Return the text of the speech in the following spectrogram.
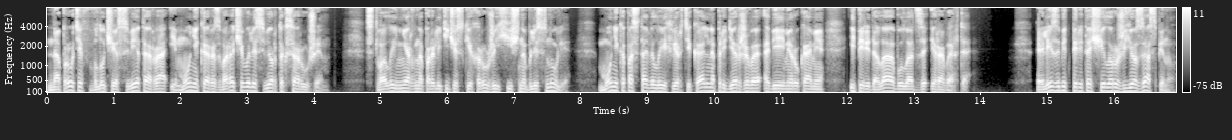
Напротив, в луче света Ра и Моника разворачивали сверток с оружием. Стволы нервно-паралитических ружей хищно блеснули. Моника поставила их вертикально, придерживая обеими руками, и передала Абуладзе и Роверто. Элизабет перетащила ружье за спину.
